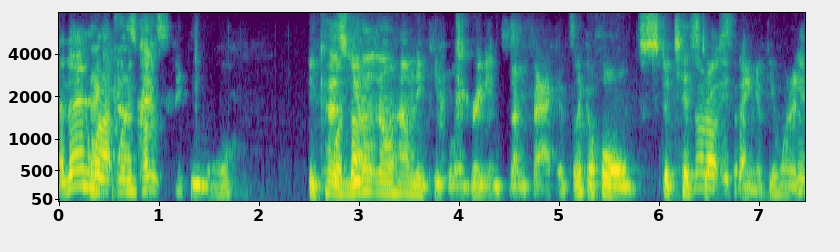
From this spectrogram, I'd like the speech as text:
and then when, I, when it comes sticky, though, because Well, you don't know how many people are bringing Sun Fac. It's like a whole statistics it- thing if you wanted to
